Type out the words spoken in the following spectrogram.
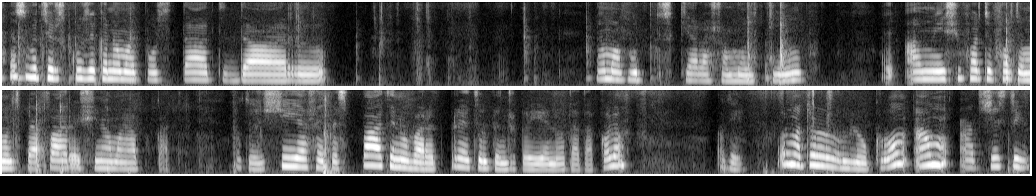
Vreau să vă cer scuze că n-am mai postat, dar uh, n-am avut chiar așa mult timp. Am ieșit foarte, foarte mult pe afară și n-am mai apucat. Ok, și așa e pe spate, nu vă arăt prețul pentru că e notat acolo. Ok, următorul lucru, am aceste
